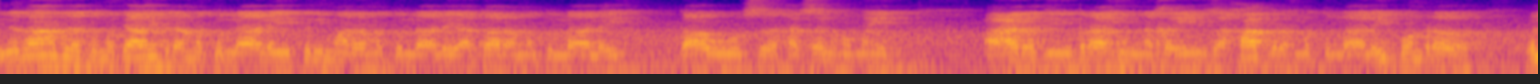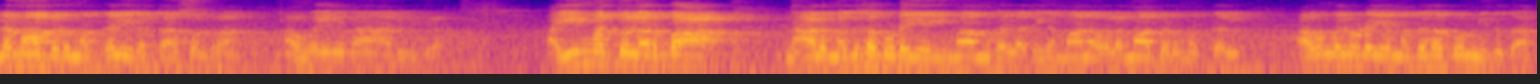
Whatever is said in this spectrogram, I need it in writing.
இதுதான் ஹஜரத் முஜாஹித் ரஹமத்துல்லா அலை கிரிமா ரஹமத்துல்லா அலை அத்தா ரஹமத்துல்லா அலை தாவூஸ் ஹசன் ஹுமைத் ஆரதி இப்ராஹிம் நசை ஜஹாக் ரஹமத்துல்லா அலை போன்ற உலமா பெருமக்கள் இதைத்தான் சொல்கிறாங்க அவங்க இதுதான் அறிவிக்கிறாங்க. ஐமத்துல் அர்பா நாலு மதுஹபுடைய இமாம்கள் அதிகமான உலமா பெருமக்கள் அவங்களுடைய மதுஹபும் இதுதான்.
